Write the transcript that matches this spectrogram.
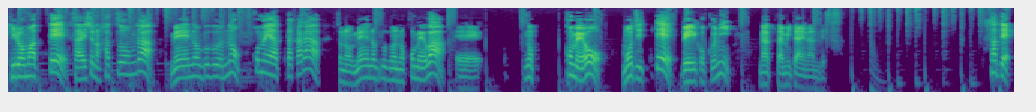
広まって、最初の発音が、名の部分の米やったから、その名の部分の米は、えー、の米をもじって、米国になったみたいなんです。さて、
